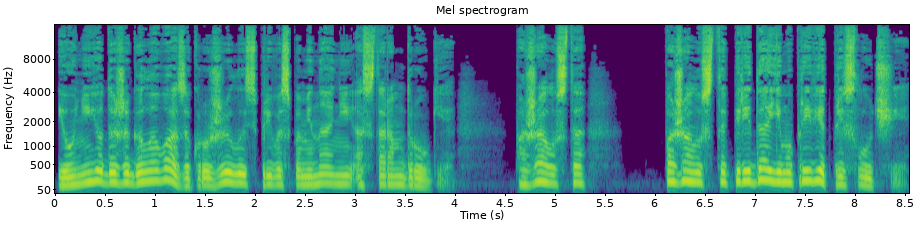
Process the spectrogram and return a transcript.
и у нее даже голова закружилась при воспоминании о старом друге. «Пожалуйста, пожалуйста, передай ему привет при случае.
